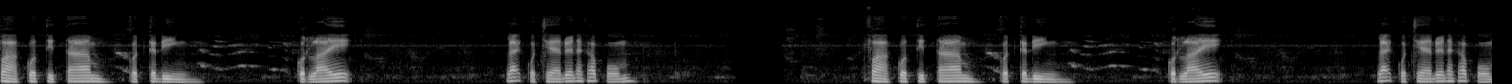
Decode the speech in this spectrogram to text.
ฝากกดติดตาม กดกระดิ่ง กดไลค์ และกดแชร์ด้วยนะครับผม ฝากกดติดตาม กดกระดิ่ง กดไลค์ และกดแชร์ด้วยนะครับผม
